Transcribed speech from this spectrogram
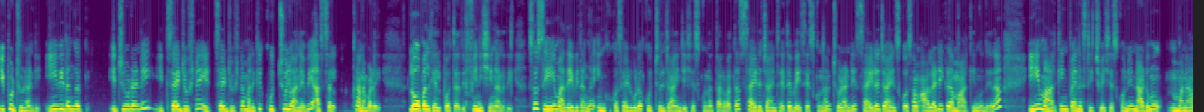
ఇప్పుడు చూడండి. ఈ విధంగా ఇటు చూడండి ఇటు సైడ్ చూసినా ఇటు సైడ్ చూసినా మనకి కుచ్చులు అనేవి అస్సలు కనబడాయి. లోపలికి వెళ్ళిపోతుంది ఫినిషింగ్ అనేది. సో సేమ్ అదే విధంగా ఇంకొక సైడ్ కూడా కుచ్చులు జాయిన్ చేసేసుకున్న తర్వాత సైడ్ జాయింట్స్ అయితే వేసేసుకుందాం. చూడండి సైడ్ జాయింట్స్ కోసం ఆల్రెడీ ఇక్కడ మార్కింగ్ ఉంది కదా. ఈ మార్కింగ్ పైన స్టిచ్ వేసేసుకొని నడుము మన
